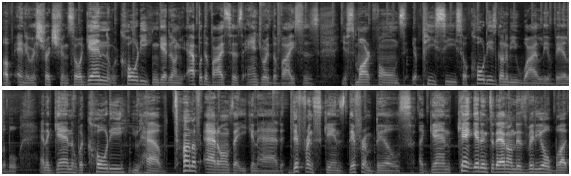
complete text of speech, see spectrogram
of any restrictions. So again, with Kodi, you can get it on your Apple devices, Android devices, your smartphones, your PC. So Kodi is going to be widely available. And again, with Kodi, you have ton of add-ons that you can add, different skins, different builds. Again, can't get into that on this video, but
